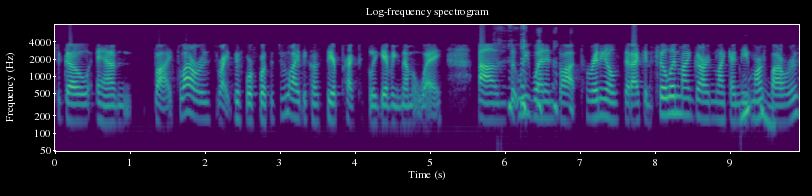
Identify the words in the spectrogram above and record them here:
to go and buy flowers right before Fourth of July because they're practically giving them away. Um, but we went and bought perennials that I can fill in my garden like I need Ooh. more flowers.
